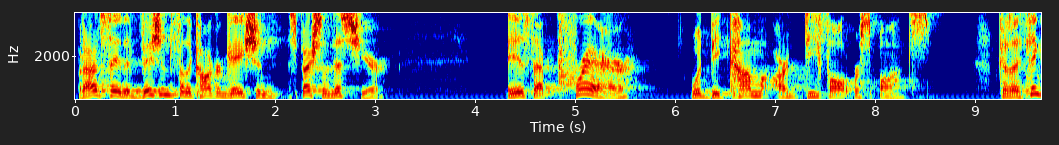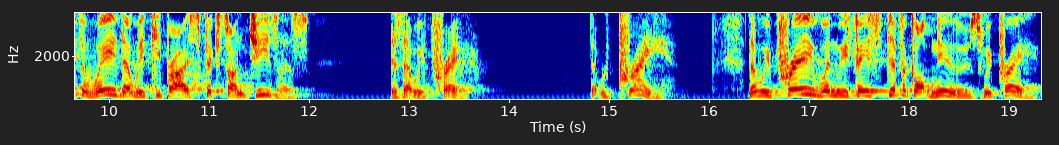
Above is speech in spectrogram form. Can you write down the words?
But I would say the vision for the congregation, especially this year, is that prayer would become our default response. Because I think the way that we keep our eyes fixed on Jesus is that we pray. That we pray. That we pray when we face difficult news, we pray.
